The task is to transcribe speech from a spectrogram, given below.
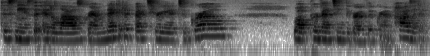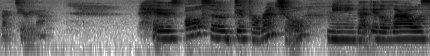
This means that it allows gram-negative bacteria to grow while preventing the growth of gram-positive bacteria. It is also differential, meaning that it allows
